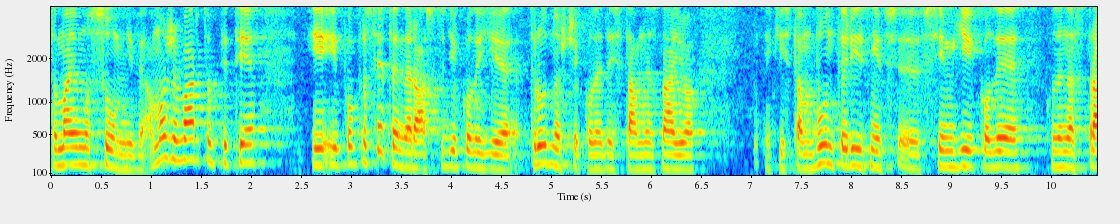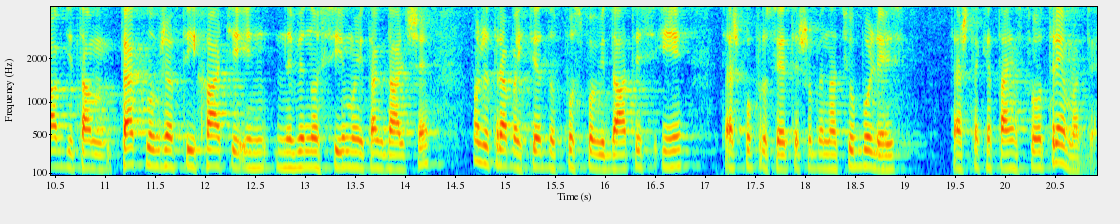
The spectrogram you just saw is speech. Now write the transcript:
то маємо сумніви. А може варто піти і, і попросити не раз тоді, коли є труднощі, коли десь там, не знаю, якісь там бунти різні в, в сім'ї, коли, коли насправді там пекло вже в тій хаті і невиносимо і так далі. Може, треба йти до посповідатись і теж попросити, щоб на цю болість теж таке таїнство отримати.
